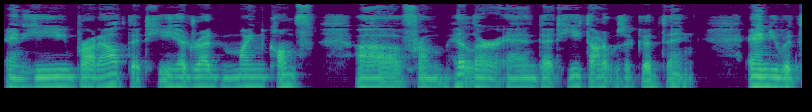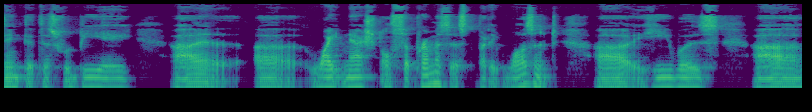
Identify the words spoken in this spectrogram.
and he brought out that he had read Mein Kampf uh, from Hitler and that he thought it was a good thing. and you would think that this would be a, uh, white national supremacist, but it wasn't. Uh, he was uh,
